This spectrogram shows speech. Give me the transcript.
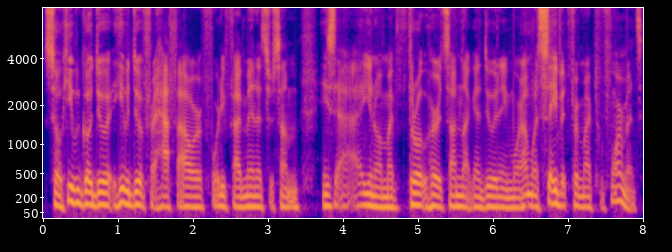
so he would go do it. He would do it for a half hour, forty five minutes or something. He said, "Ah, you know, my throat hurts. I'm not going to do it anymore. I'm going to save it for my performance.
